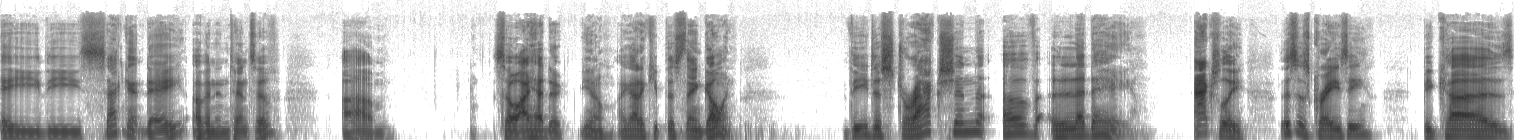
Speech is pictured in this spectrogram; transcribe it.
a the second day of an intensive. Um, so I had to, you know, I got to keep this thing going. The distraction of the day. Actually, this is crazy because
